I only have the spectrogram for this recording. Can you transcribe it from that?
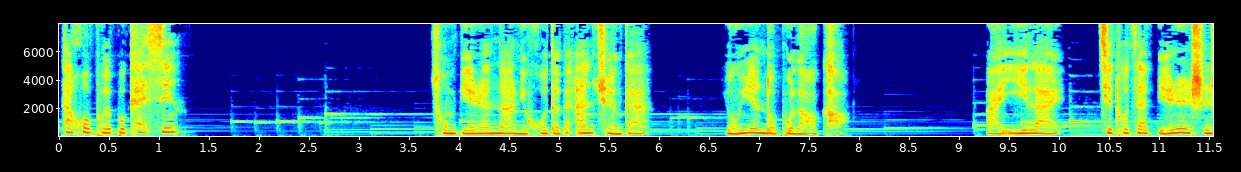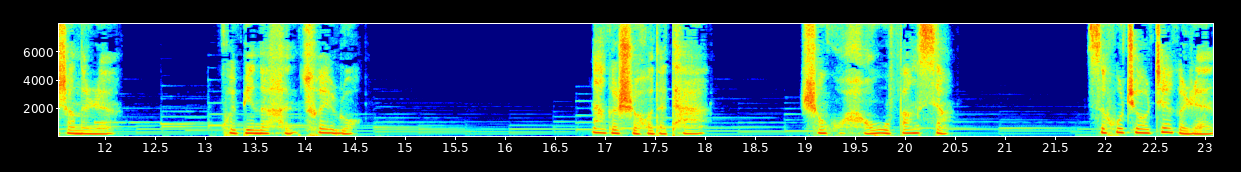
他会不会不开心。从别人那里获得的安全感，永远都不牢靠。把依赖寄托在别人身上的人，会变得很脆弱。那个时候的他。生活毫无方向，似乎只有这个人，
